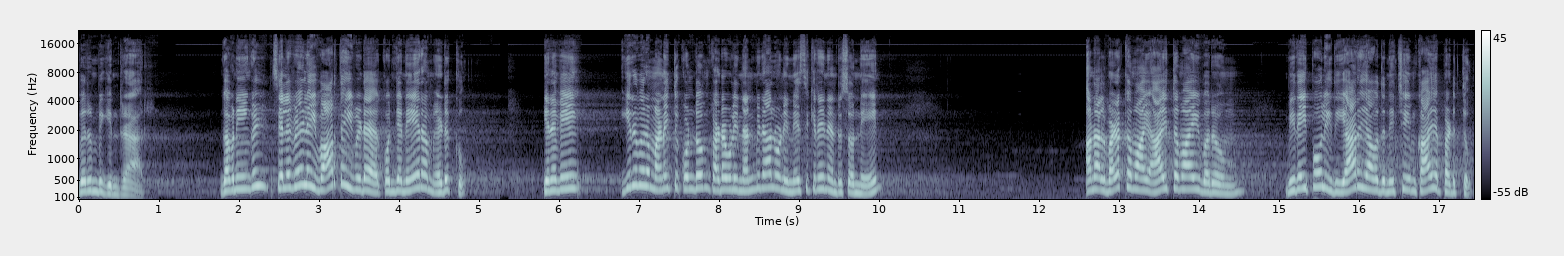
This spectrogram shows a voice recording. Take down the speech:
விரும்புகின்றார். கவனியுங்கள் சில வேளை வார்த்தை விட கொஞ்ச நேரம் எடுக்கும். எனவே இருவரும் அணைத்து கொண்டோம் கடவுளின் அன்பினால் உன்னை நேசிக்கிறேன் என்று சொன்னேன். ஆனால் வழக்கமாய் ஆயத்தமாய் வரும் விதை போல் இது யாரையாவது நிச்சயம் காயப்படுத்தும்.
